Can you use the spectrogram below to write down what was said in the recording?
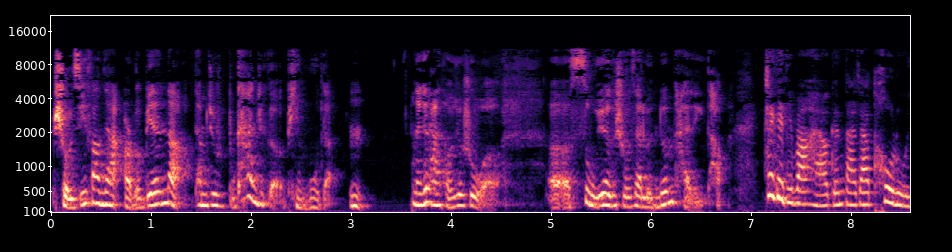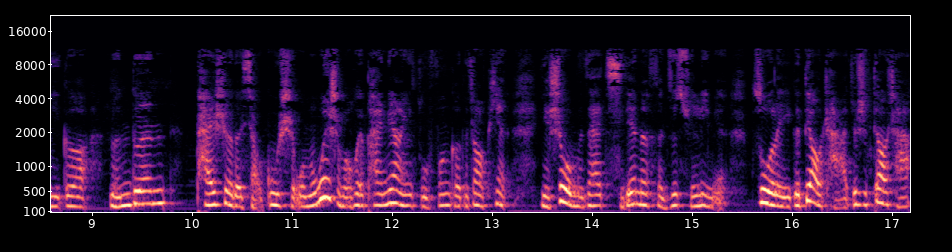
手机放在耳朵边的，他们就是不看这个屏幕的。嗯，那个大头就是我，呃，四五月的时候在伦敦拍的一套。这个地方还要跟大家透露一个伦敦拍摄的小故事。我们为什么会拍那样一组风格的照片？也是我们在起店的粉丝群里面做了一个调查，就是调查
